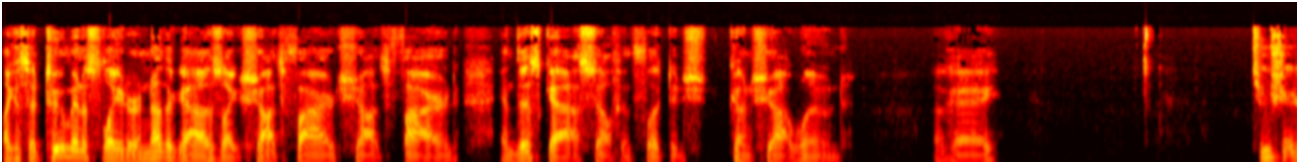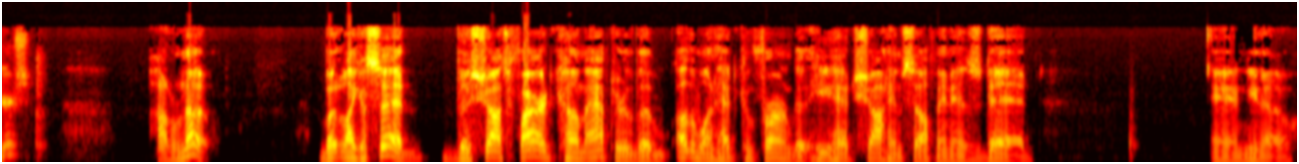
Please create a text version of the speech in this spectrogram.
like I said, two minutes later, another guy's like shots fired, shots fired, and this guy self inflicted sh- gunshot wound. Okay, two shooters. I don't know. But like I said, the shots fired come after the other one had confirmed that he had shot himself and is dead. And you know,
